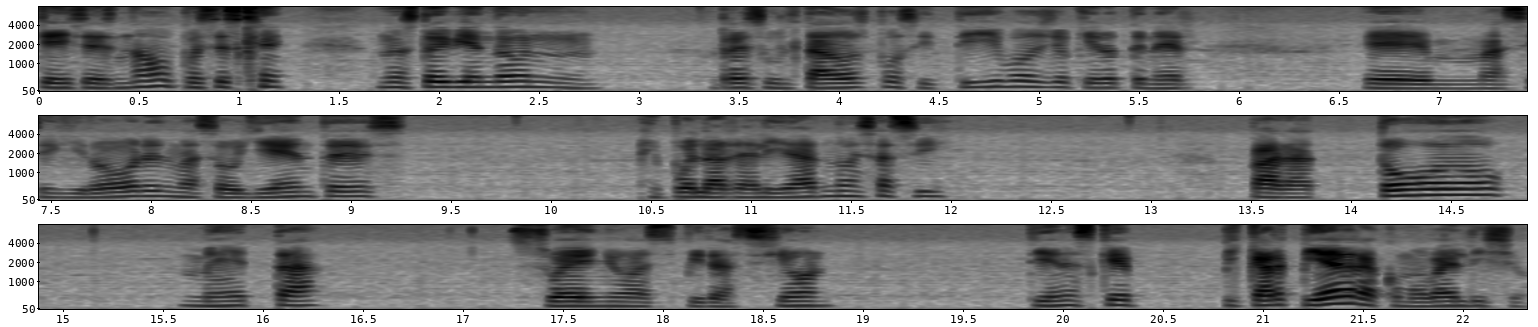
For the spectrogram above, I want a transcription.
Que dices, no, pues es que no estoy viendo un, resultados positivos, yo quiero tener eh, más seguidores, más oyentes. Y pues la realidad no es así. Para todo meta, sueño, aspiración, tienes que picar piedra, como va el dicho.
